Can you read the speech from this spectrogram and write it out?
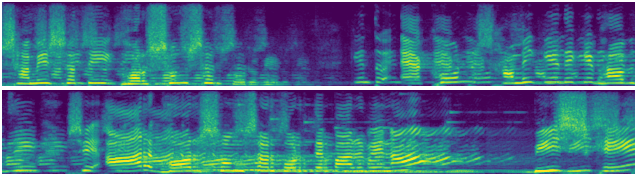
স্বামীর সাথে ঘর সংসার করবে। কিন্তু এখন স্বামীকে দেখে ভাবছে সে আর ঘর সংসার করতে পারবে না। বিষ খেয়ে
